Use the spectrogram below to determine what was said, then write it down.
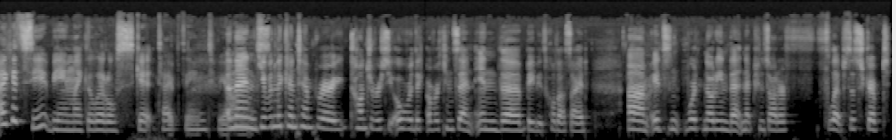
I could see it being like a little skit type thing, to be honest. And then, given the contemporary controversy over the over consent in the "Baby It's Cold Outside," um, it's worth noting that Neptune's daughter f- flips the script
